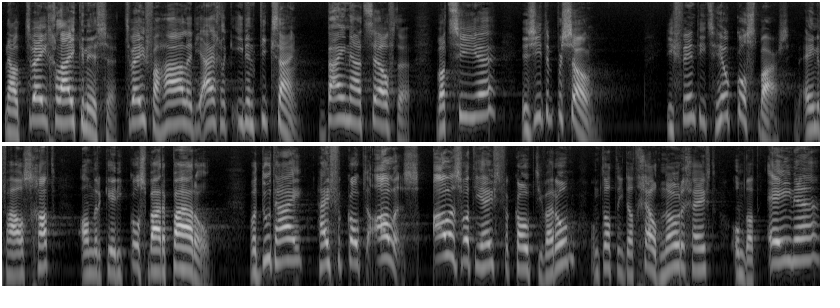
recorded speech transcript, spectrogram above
Nou, twee gelijkenissen, twee verhalen die eigenlijk identiek zijn. Bijna hetzelfde. Wat zie je? Je ziet een persoon. Die vindt iets heel kostbaars. Het ene verhaal schat, andere keer die kostbare parel. Wat doet hij? Hij verkoopt alles. Alles wat hij heeft, verkoopt hij. Waarom? Omdat hij dat geld nodig heeft om dat ene,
